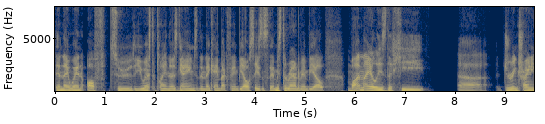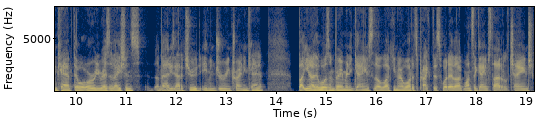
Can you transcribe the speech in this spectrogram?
Then they went off to the US to play in those games, and then they came back for the NBL season. So they missed a round of NBL. My mail is that he, uh, during training camp, there were already reservations about mm-hmm. his attitude, even during training camp. But you know, there wasn't very many games, so they were like, you know what, it's practice, whatever. Once a game started, it'll change.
